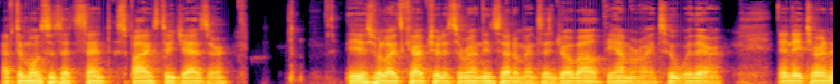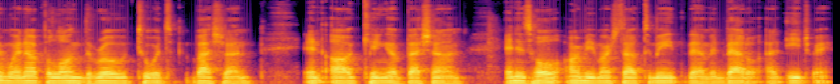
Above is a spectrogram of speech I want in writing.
After Moses had sent spies to Jazer, the Israelites captured the surrounding settlements and drove out the Amorites who were there. Then they turned and went up along the road towards Bashan, and Og, king of Bashan, and his whole army marched out to meet them in battle at Edrei.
